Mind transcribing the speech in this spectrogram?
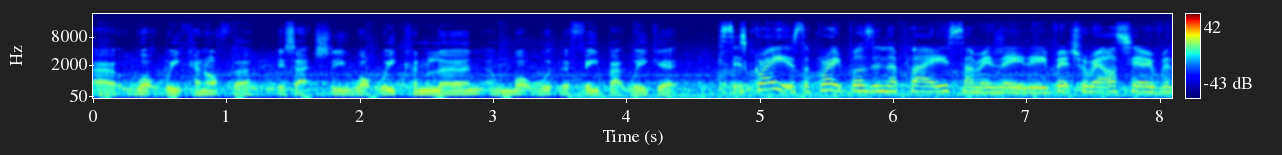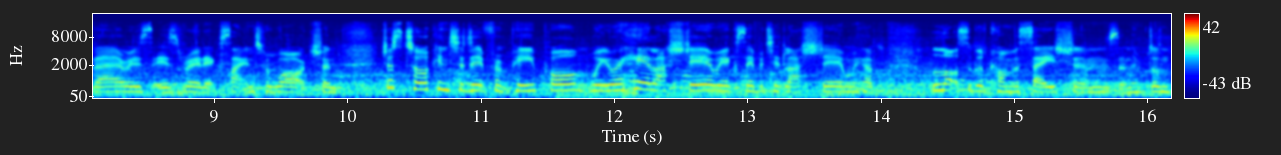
uh, what we can offer, it's actually what we can learn and what the feedback we get. It's great, it's a great buzz in the place. I mean, the, the virtual reality over there is, is really exciting to watch, and just talking to different people. We were here last year, we exhibited last year, and we had lots of good conversations and have done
